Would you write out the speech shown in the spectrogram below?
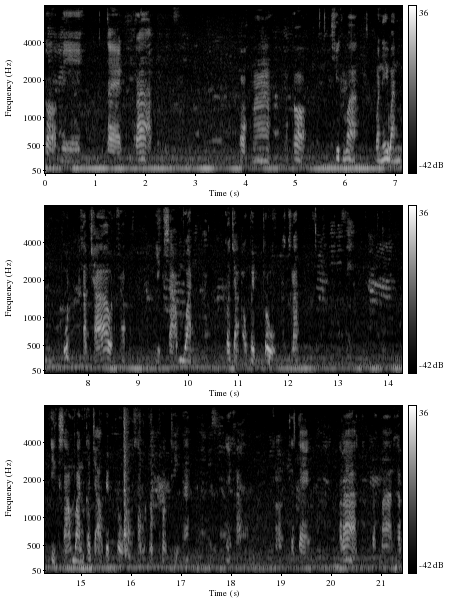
ก็มีแตกรากออกมา แล้วก็คิดว่าวันนี้วันพุธนะครับเช้านะครับ อีกสามวัน ก็จะเอาไปปลูกนะครับ อีกสามวันก็จะเอาไปปลูกนะครับปลูกโทษทีนะนี่ครับก็จะแตกรากออกมาครับ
